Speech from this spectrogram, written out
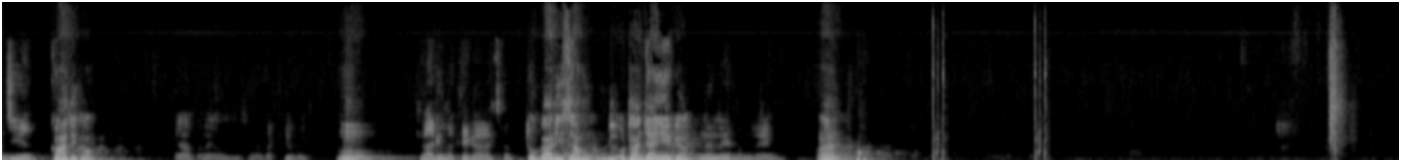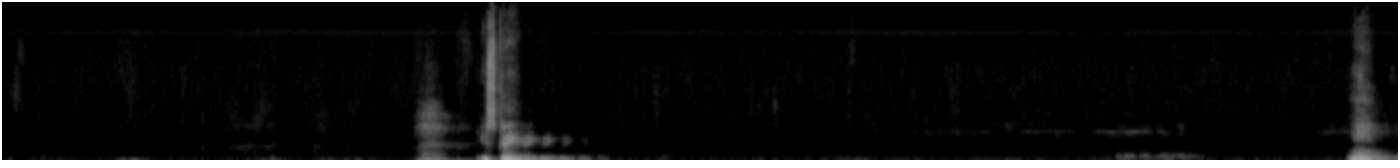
जी हाँ। कहाँ दिखाओ हम्म? गाड़ी में तो गाड़ी से हम उठा जाएँगे क्या? नहीं नहीं हम लेंगे स्क्रीन हम्म?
